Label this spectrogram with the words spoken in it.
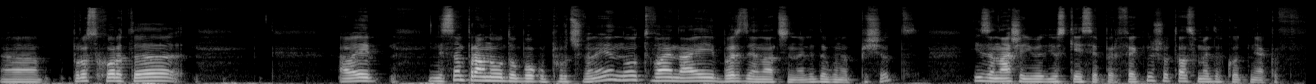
А, просто хората Абе, не съм правил много дълбоко проучване, но това е най-бързия начин нали, да го напишат. И за нашия use case е перфектно, защото аз в момента, в който някакъв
